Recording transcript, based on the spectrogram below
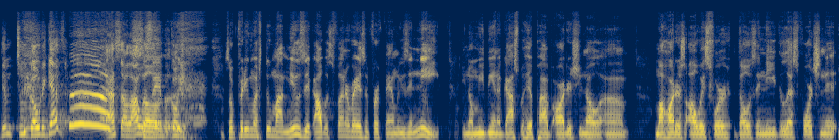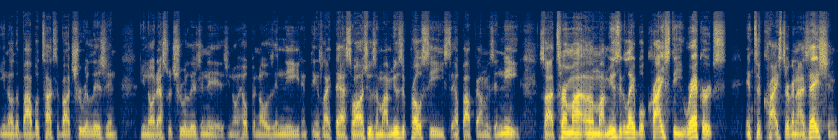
them two go together. That's all I was so, saying. But go ahead. So pretty much through my music, I was fundraising for families in need. You know, me being a gospel hip hop artist, you know, um, my heart is always for those in need, the less fortunate. You know, the Bible talks about true religion. You know, that's what true religion is, you know, helping those in need and things like that. So I was using my music proceeds to help out families in need. So I turned my um, my music label Christ-E Records into Christ Organization.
